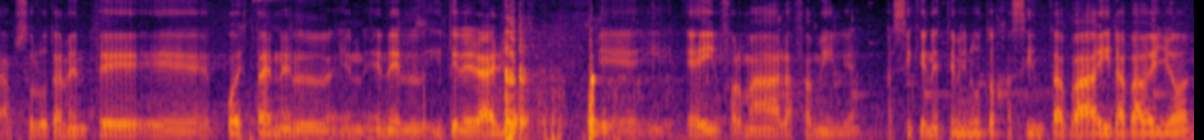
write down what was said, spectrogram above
absolutamente puesta en el itinerario eh, e informada a la familia. Así que en este minuto Jacinta va a ir a pabellón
